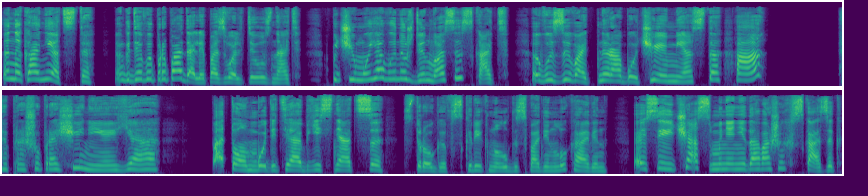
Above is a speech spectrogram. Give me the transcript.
«Наконец-то! Где вы пропадали, позвольте узнать? Почему я вынужден вас искать? Вызывать на рабочее место, а?» «Прошу прощения, я...» «Потом будете объясняться», — строго вскрикнул господин Лукавин. «Сейчас мне не до ваших сказок.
